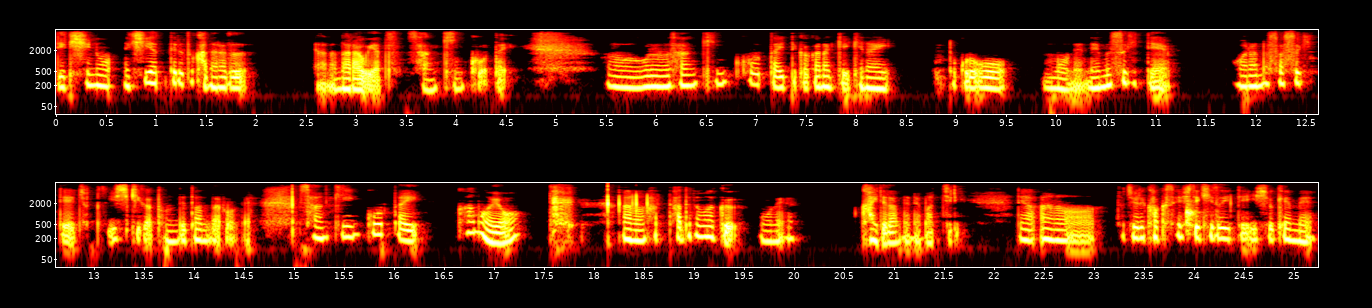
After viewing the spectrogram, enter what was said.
歴史の、歴史やってると必ず、あの、習うやつ。参勤交代。あの、俺の参勤交代って書かなきゃいけないところを、もうね、眠すぎて、終わらなさすぎて、ちょっと意識が飛んでたんだろうね。参勤交代かもよ あの、派手なマークをね、書いてたんだよね、バッチリ。で、あの、途中で覚醒して気づいて一生懸命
